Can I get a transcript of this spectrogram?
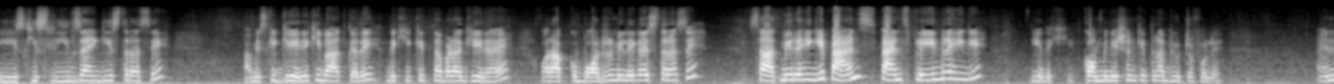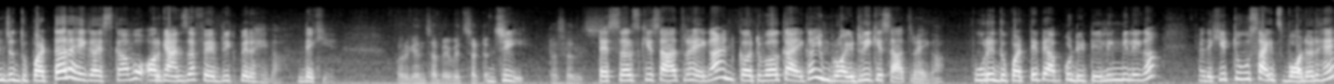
ये इसकी स्लीव्स आएँगी इस तरह से. हम इसके घेरे की बात करें. देखिए कितना बड़ा घेरा है और आपको बॉर्डर मिलेगा इस तरह से. साथ में रहेंगे पैंट्स पैंट्स प्लेन रहेंगे। ये देखिए कॉम्बिनेशन कितना ब्यूटीफुल है। एंड जो दुपट्टा रहेगा इसका वो ऑर्गेन्जा फैब्रिक पे रहेगा। देखिए। गेंसा पे विद जी। टसल्स टेसल्स के साथ रहेगा एंड कट वर्क आएगा एम्ब्रॉयडरी के साथ रहेगा। पूरे दुपट्टे पे आपको डिटेलिंग मिलेगा। देखिए टू साइड्स बॉर्डर है।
